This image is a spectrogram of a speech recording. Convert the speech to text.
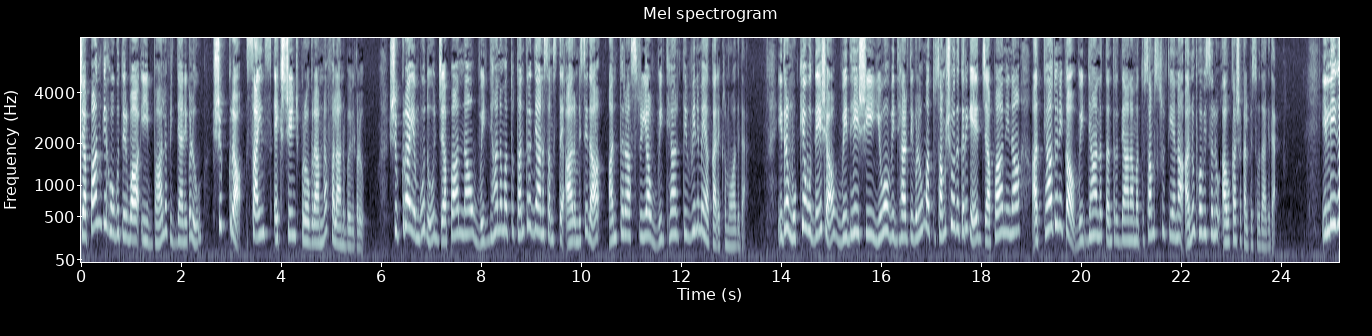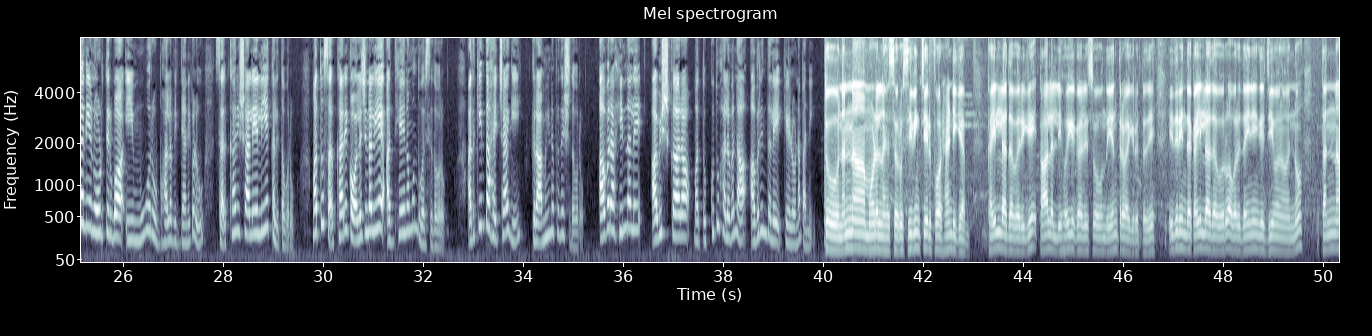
ಜಪಾನ್ಗೆ ಹೋಗುತ್ತಿರುವ ಈ ಬಾಲವಿಜ್ಞಾನಿಗಳು ಶುಕ್ರ science exchange ಪ್ರೋಗ್ರಾಂನ ಫಲಾನುಭವಿಗಳು. ಶುಕ್ರ ಎಂಬುದು ಜಪಾನ್ನ ವಿಜ್ಞಾನ ಮತ್ತು ತಂತ್ರಜ್ಞಾನ ಸಂಸ್ಥೆ ಆರಂಭಿಸಿದ ಅಂತಾರಾಷ್ಟ್ರೀಯ ವಿದ್ಯಾರ್ಥಿ ವಿನಿಮಯ ಕಾರ್ಯಕ್ರಮವಾಗಿದೆ. ಇದರ ಮುಖ್ಯ ಉದ್ದೇಶ ವಿದೇಶಿ ಯುವ ವಿದ್ಯಾರ್ಥಿಗಳು ಮತ್ತು ಸಂಶೋಧಕರಿಗೆ ಜಪಾನಿನ ಅತ್ಯಾಧುನಿಕ ವಿಜ್ಞಾನ, ತಂತ್ರಜ್ಞಾನ ಮತ್ತು ಸಂಸ್ಕೃತಿಯನ್ನು ಅನುಭವಿಸಲು ಅವಕಾಶ ಕಲ್ಪಿಸುವುದಾಗಿದೆ. ಇಲ್ಲೀಗ ನೀವು ನೋಡುತ್ತಿರುವ ಈ ಮೂವರು ಬಾಲವಿಜ್ಞಾನಿಗಳು ಸರ್ಕಾರಿ ಶಾಲೆಯಲ್ಲಿಯೇ ಕಲಿತವರು. ಮತ್ತು ಸರ್ಕಾರಿ ಕಾಲೇಜಿನಲ್ಲಿಯೇ ಅಧ್ಯಯನ ಮುಂದುವರಿಸಿದವರು. ಅದಕ್ಕಿಂತ ಹೆಚ್ಚಾಗಿ ಗ್ರಾಮೀಣ ಪ್ರದೇಶದವರು. ಅವರ ಹಿನ್ನೆಲೆ ಆವಿಷ್ಕಾರ ಮತ್ತು ಕುತೂಹಲವನ್ನ ಅವರಿಂದಲೇ ಕೇಳೋಣ ಬನ್ನಿ. ಮತ್ತು ನನ್ನ ಮಾಡೆಲ್ನ ಹೆಸರು ಸಿವಿಂಗ್ ಚೇರ್ ಫಾರ್ ಹ್ಯಾಂಡಿಕ್ಯಾಪ್. ಕೈಯಿಲ್ಲದವರಿಗೆ ಕಾಲಲ್ಲಿ ಹೊಯ್ಗೆ ಕಲಿಸುವ ಒಂದು ಯಂತ್ರವಾಗಿರುತ್ತದೆ. ಇದರಿಂದ ಕೈಯಿಲ್ಲದವರು ಅವರ ದೈನಂದಿನ ಜೀವನವನ್ನು ತನ್ನ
